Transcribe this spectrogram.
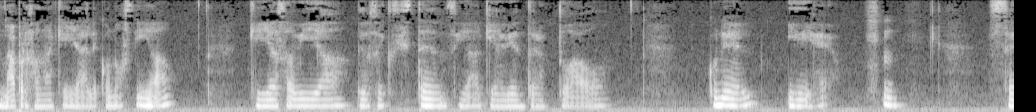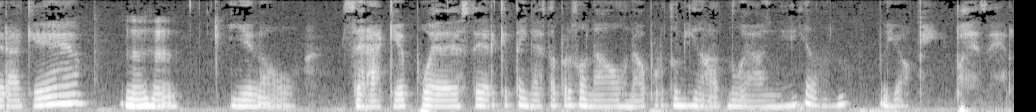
una persona que ya le conocía, que ya sabía de su existencia, que había interactuado con él y dije, hmm, ¿será que, you know, ¿será que puede ser que tenga esta persona una oportunidad nueva en mi vida? ¿no? Y yo, ok, puede ser.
